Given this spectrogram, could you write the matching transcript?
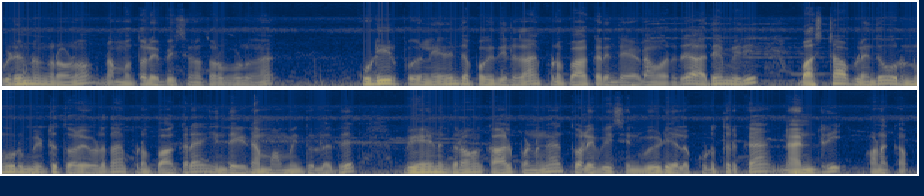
விடணுங்கிறவங்களும் நம்ம தொலைபேசியில் தொடர்பு குடியிருப்புகள் நிறைந்த பகுதியில் தான் இப்போ நான் பார்க்குற இந்த இடம் வருது. அதேமாரி பஸ் ஸ்டாப்லேருந்து ஒரு நூறு மீட்டர் தொலைவில் தான் இப்போ நான் பார்க்குற இந்த இடம் அமைந்துள்ளது. வேணுங்கிறவங்க கால் பண்ணுங்கள் தொலைபேசியின் வீடியோவில் கொடுத்துருக்கேன். நன்றி. வணக்கம்.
